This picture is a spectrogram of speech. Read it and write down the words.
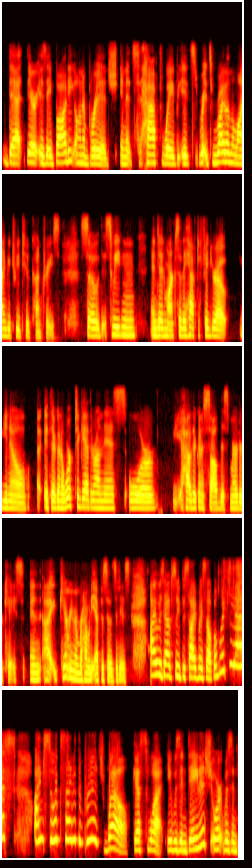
that there is a body on a bridge, and it's halfway. It's it's right on the line between two countries, so Sweden and Denmark. So they have to figure out, you know, if they're going to work together on this or how they're going to solve this murder case. And I can't remember how many episodes it is. I was absolutely beside myself. I'm like, yes, I'm so excited. The bridge. Well, guess what? It was in Danish, or it was in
